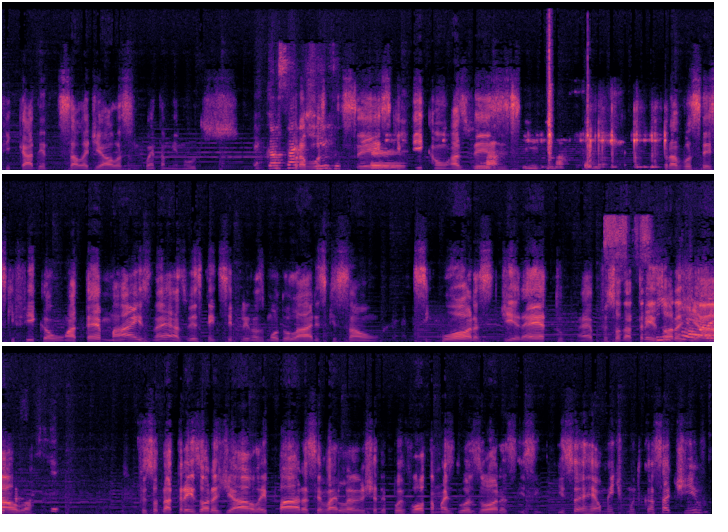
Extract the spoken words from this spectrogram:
Ficar dentro de sala de aula 50 minutos. É Para cansativo. vocês É. que ficam, às vezes, para vocês que ficam até mais, né? Às vezes tem disciplinas modulares que são 5 horas direto, né? O professor dá 3 Cinco horas de horas. aula. O professor dá 3 horas de aula e para, você vai lancha, depois volta mais duas horas. Isso, isso é realmente muito cansativo.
